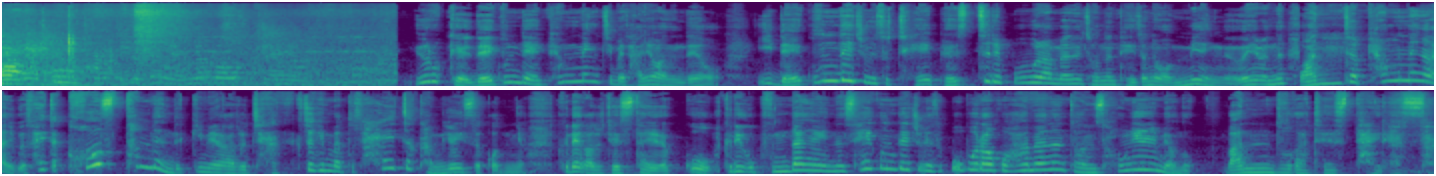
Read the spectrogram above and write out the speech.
와. 이렇게 네 군데의 평냉집에 다녀왔는데요. 이 네 군데 중에서 제 베스트를 뽑으라면 저는 대전의 원미냉면. 왜냐면은 완전 평냉은 아니고 살짝 커스텀된 느낌이라가지고 자극적인 맛도 살짝 담겨 있었거든요. 그래가지고 제 스타일이었고 그리고 분당에 있는 세 군데 중에서 뽑으라고 하면은 전 성일면옥 만두가 제 스타일이었어요.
